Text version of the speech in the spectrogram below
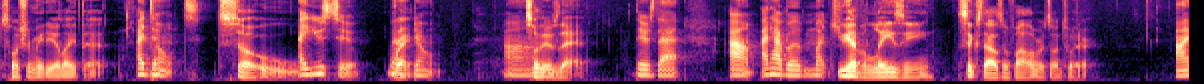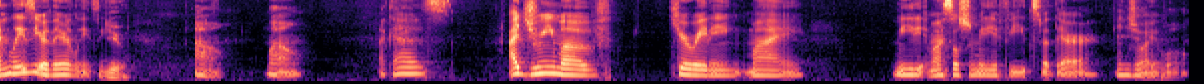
social media like that. I don't. So, I used to, but I don't. Um, so there's that. there's that. Um, I'd have a much. You have a lazy 6,000 followers on Twitter. I'm lazy or they're lazy. You. Oh, well, I guess I dream of curating my media, my social media feeds so that they're enjoyable.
